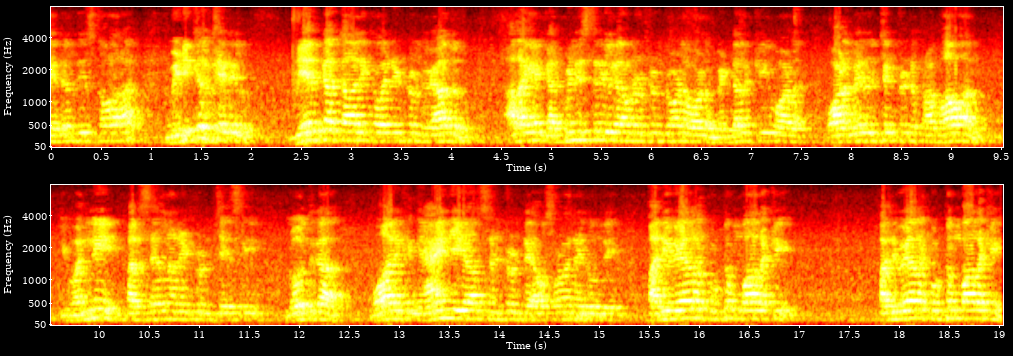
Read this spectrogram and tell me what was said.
చర్యలు తీసుకోవాలా? మెడికల్ చర్యలు దీర్ఘకాలికమైనటువంటి వ్యాధులు అలాగే గర్భిణీ స్త్రీలుగా ఉన్నటువంటి వాళ్ళ వాళ్ళ బిడ్డలకి వాళ్ళ వాళ్ళ మీద వచ్చేటువంటి ప్రభావాలు ఇవన్నీ పరిశీలన అనేటువంటి చేసి లోతుగా వారికి న్యాయం చేయాల్సినటువంటి అవసరం అనేది ఉంది. పదివేల కుటుంబాలకి పదివేల కుటుంబాలకి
